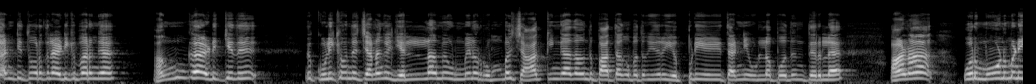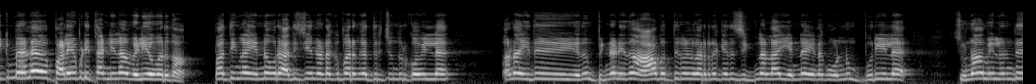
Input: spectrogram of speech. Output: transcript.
தண்டி தூரத்தில் அடிக்க பாருங்கள் அங்கே அடிக்குது. இந்த குளிக்க வந்த ஜனங்கள் எல்லாமே உண்மையில் ரொம்ப ஷாக்கிங்காக தான் வந்து பார்த்தாங்க. பார்த்துக்கோ இதில் எப்படி தண்ணி உள்ளே போகுதுன்னு தெரில ஆனால் ஒரு மூணு மணிக்கு மேலே பழையபடி தண்ணிலாம் வெளியே வருதான். பார்த்தீங்களா என்ன ஒரு அதிசயம் நடக்க பாருங்கள் திருச்செந்தூர் கோவிலில். ஆனால் இது எதுவும் பின்னாடி எதுவும் ஆபத்துகள் வர்றதுக்கு எதுவும் சிக்னலாக என்ன எனக்கு ஒன்றும் புரியல. சுனாமிலேருந்து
